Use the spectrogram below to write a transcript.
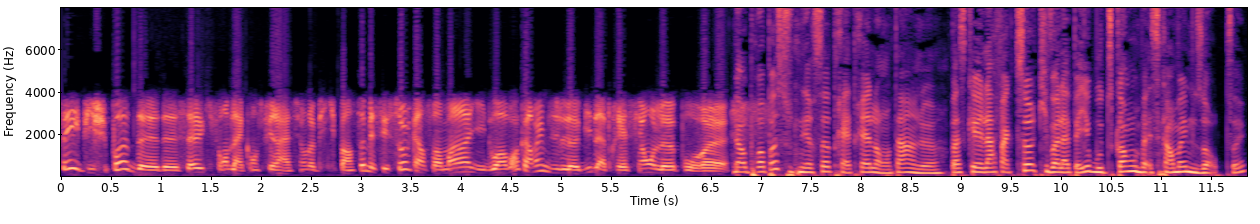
tu sais, puis je suis pas de, de celles qui font de la conspiration, là, puis qui pensent ça, mais c'est sûr qu'en ce moment, il doit y avoir quand même du lobby de la pression, là, pour, euh, Mais on pourra pas soutenir ça très très longtemps là, parce que la facture qui va la payer au bout du compte, ben, c'est quand même nous autres, tu sais.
